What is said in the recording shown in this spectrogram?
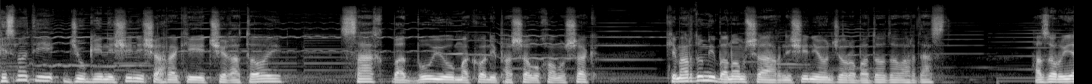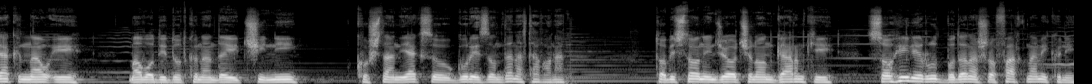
қисмати ҷугинишини шаҳраки чиғатой сахт бадбӯю макони пашаву хомӯшак ки мардуми ба ном шаҳрнишини он ҷоро ба дод овардааст. ҳазору як навъи маводи дудкунандаи чинӣ куштан як су гурезонда натавонад. Тобистон ин ҷо чунон гарм ки соҳили руд буданашро фарқ намекунӣ.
